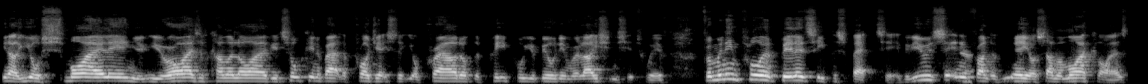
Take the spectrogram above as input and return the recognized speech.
you know you're smiling you, your eyes have come alive you're talking about the projects that you're proud of the people you're building relationships with. From an employability perspective if you were sitting in front of me or some of my clients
